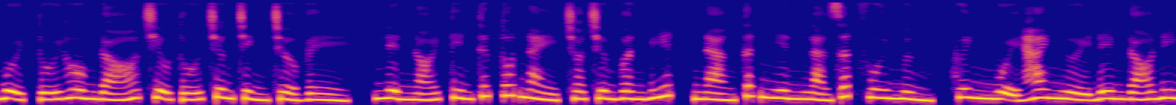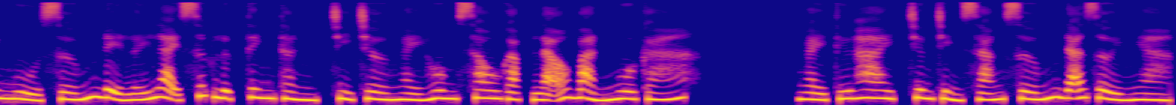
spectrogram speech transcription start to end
Buổi tối hôm đó chiều tối chương trình trở về, liền nói tin tức tốt này cho Trương Vân biết, nàng tất nhiên là rất vui mừng, huynh muội hai người đêm đó đi ngủ sớm để lấy lại sức lực tinh thần, chỉ chờ ngày hôm sau gặp lão bản mua cá. Ngày thứ hai, chương trình sáng sớm đã rời nhà,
